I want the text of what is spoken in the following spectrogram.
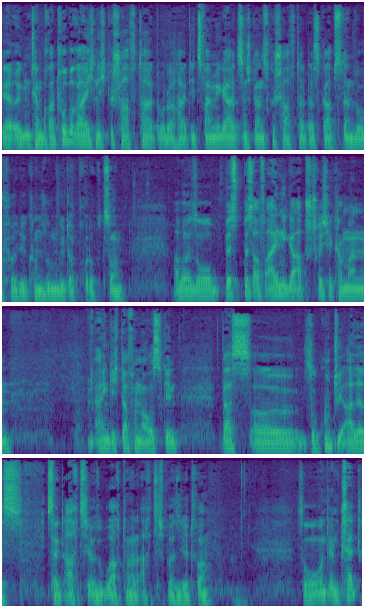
der irgendeinen Temperaturbereich nicht geschafft hat oder halt die 2 Megahertz nicht ganz geschafft hat. Das gab es dann so für die Konsumgüterproduktion. Aber so bis, bis auf einige Abstriche kann man eigentlich davon ausgehen, dass äh, so gut wie alles Z80, also U880 basiert war. So, und im Chat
